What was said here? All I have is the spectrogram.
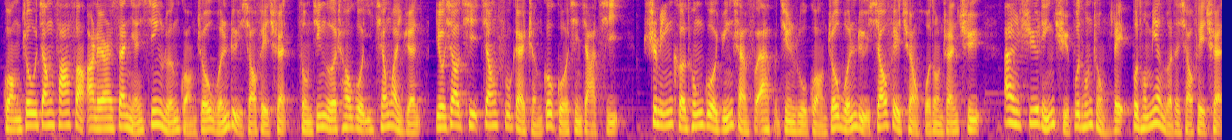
广州将发放二零二三年新一轮广州文旅消费券，总金额超过一千万元，有效期将覆盖整个国庆假期。市民可通过云闪付 App 进入广州文旅消费券活动专区。按需领取不同种类、不同面额的消费券。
